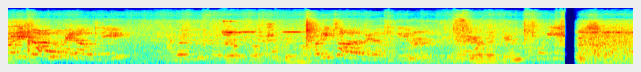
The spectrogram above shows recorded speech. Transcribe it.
Có đi chơi rồi mẹ đợi tí. Yep, that should be enough. Có đi chơi rồi mẹ. Just do it again.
